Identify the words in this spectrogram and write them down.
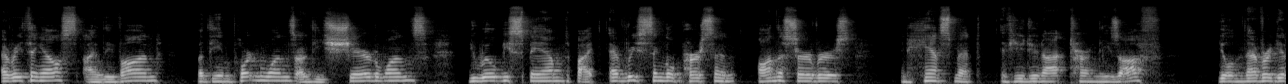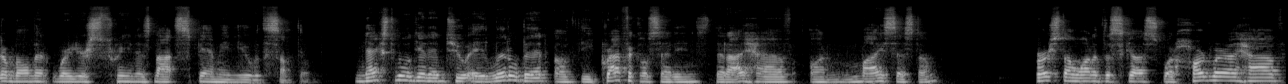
Everything else I leave on, but the important ones are the shared ones you will be spammed by every single person on the server's enhancement if you do not turn these off. You'll never get a moment where your screen is not spamming you with something. Next, we'll get into a little bit of the graphical settings that I have on my system. First, I want to discuss what hardware I have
